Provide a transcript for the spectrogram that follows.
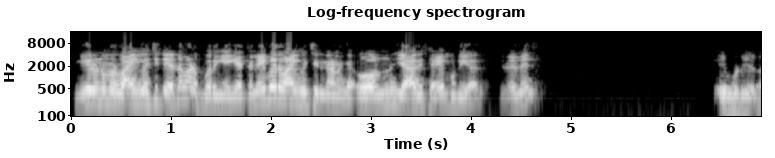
நீர் நம்பர் வாங்கி வச்சுட்டு என்ன பண்ண போறீங்க? எத்தனை பேர் வாங்கி வச்சிருக்கானுங்க? ஒன்னும் யாரும் செய்ய முடியாது. என்னது? செய்ய முடியல.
